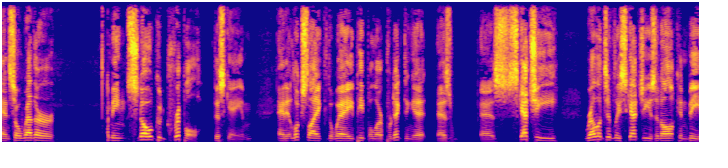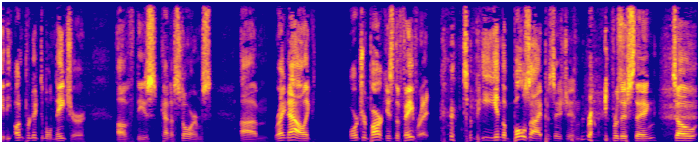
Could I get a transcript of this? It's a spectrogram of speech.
And so whether I mean, snow could cripple this game, and it looks like the way people are predicting it as as sketchy, relatively sketchy as it all can be, the unpredictable nature of these kind of storms. Um, right now, like Orchard Park is the favorite to be in the bullseye position right. for this thing. So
